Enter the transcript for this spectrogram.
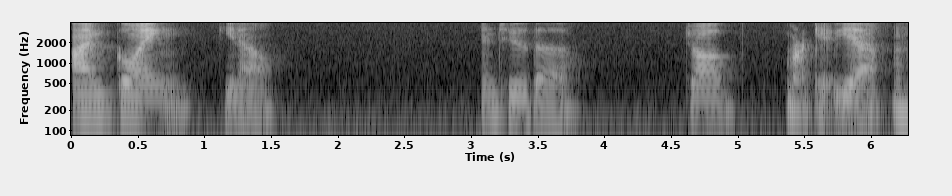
I'm going, you know, into the job Market. yeah Mhm.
